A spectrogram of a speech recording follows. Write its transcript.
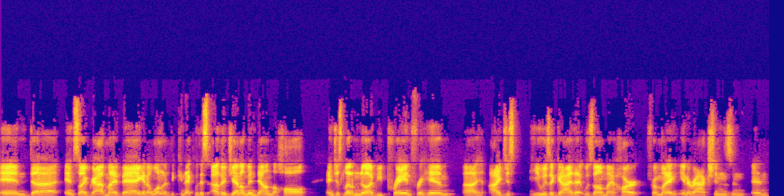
and uh, and so I grabbed my bag and I wanted to connect with this other gentleman down the hall and just let him know I'd be praying for him. Uh, I just he was a guy that was on my heart from my interactions and and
